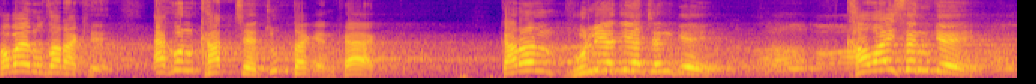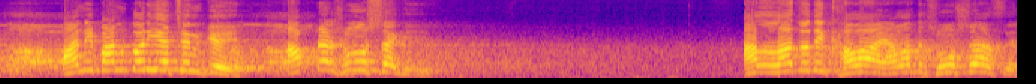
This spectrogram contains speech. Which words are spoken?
সবাই রোজা রাখে। এখন খাচ্ছে, চুপ থাকেন খাক কারণ ভুলিয়ে দিয়েছেন কে? খাওয়াইছেন কে? পানি পান করিয়েছেন কে? আপনার সমস্যা কি? আল্লাহ যদি খাওয়ায়, আমাদের সমস্যা আছে।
